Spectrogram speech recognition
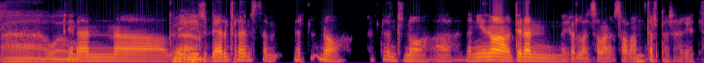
Ah, uau. tenen uh, el Clar. Dennis Bertrands, tam- Bert- no, Bertrands no, uh, tenien, no, tenen, aquest se'l vam traspassar aquest.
